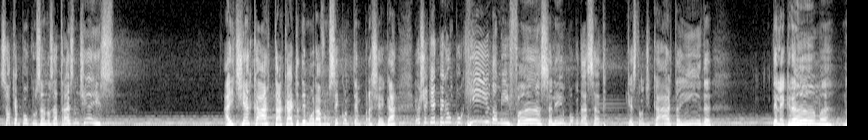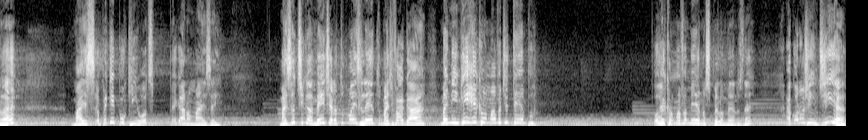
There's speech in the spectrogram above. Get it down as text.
Só que há poucos anos atrás não tinha isso. Aí tinha carta, a carta demorava não sei quanto tempo para chegar. Eu cheguei a pegar um pouquinho da minha infância ali, um pouco dessa questão de carta ainda telegrama, não é? Mas eu peguei pouquinho, outros pegaram mais aí. Mas antigamente era tudo mais lento, mais devagar, mas ninguém reclamava de tempo. Ou reclamava menos, pelo menos, né? Agora hoje em dia,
